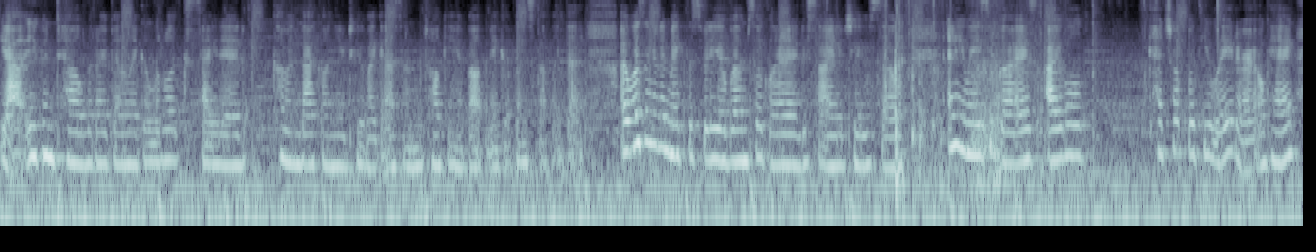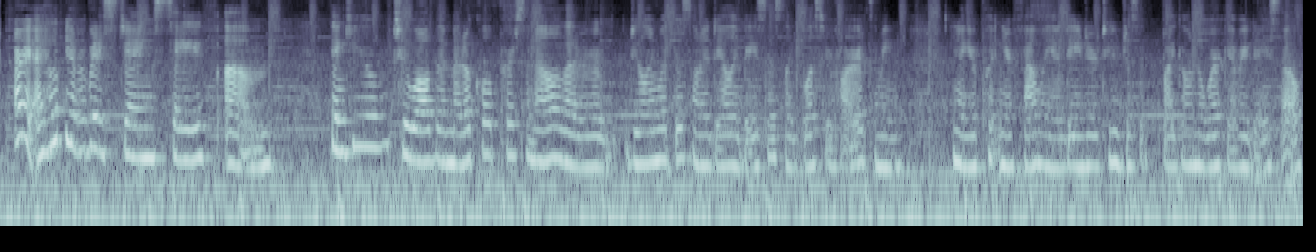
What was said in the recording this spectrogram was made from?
yeah you can tell that i've been like a little excited coming back on youtube i guess and talking about makeup and stuff like that. I wasn't gonna make this video but i'm so glad i decided to. So anyways you guys i will catch up with you later okay all right i hope everybody's staying safe um Thank you to all the medical personnel that are dealing with this on a daily basis. Like, bless your hearts. I mean, you know, you're putting your family in danger too just by going to work every day. So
